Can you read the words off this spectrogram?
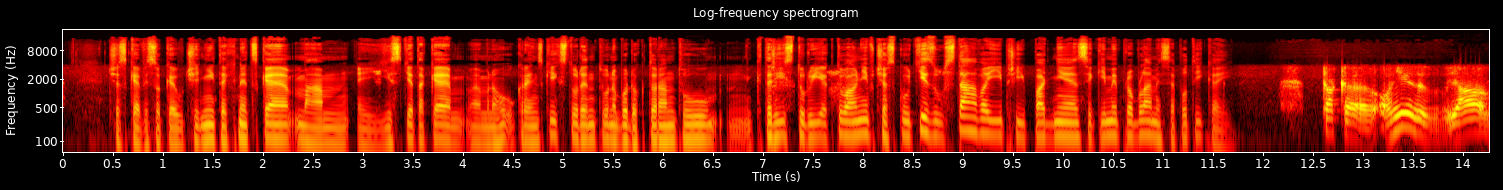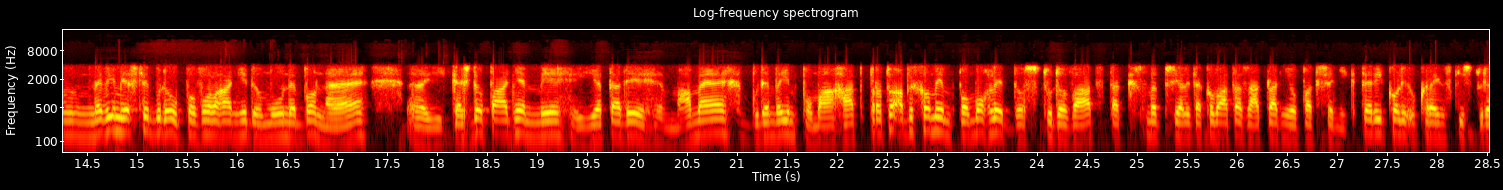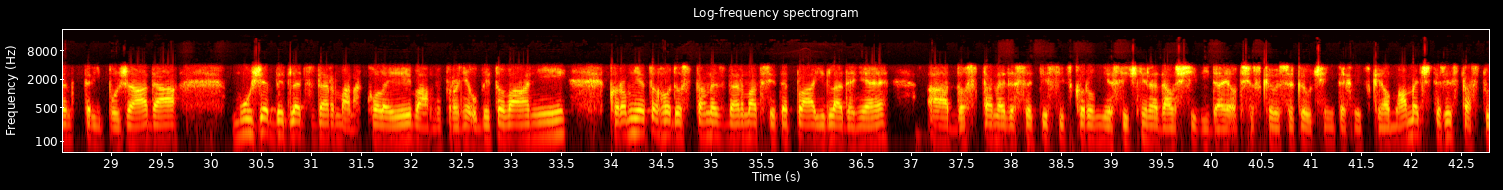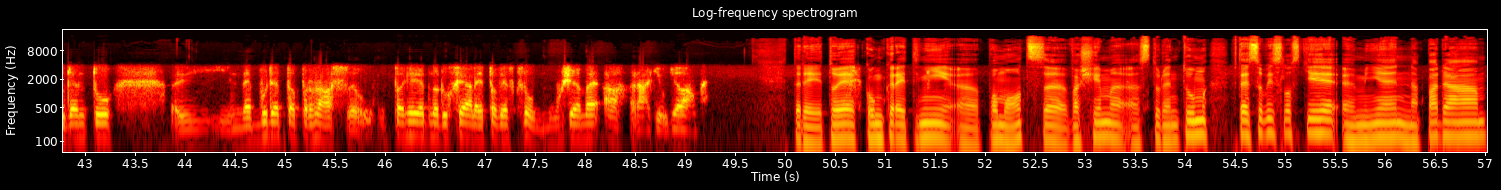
České vysoké učení technické má jistě také mnoho ukrajinských studentů nebo doktorantů, kteří studují aktuálně v Česku. Ti zůstávají případně s jakými problémy se potýkají? Tak eh, oni, já nevím, jestli budou povoláni domů nebo ne. Eh, každopádně my je tady máme, budeme jim pomáhat. Proto, abychom jim pomohli dostudovat, tak jsme přijali taková ta základní opatření. Kterýkoliv ukrajinský student, který požádá, může bydlet zdarma na koleji, máme pro ně ubytování. Kromě toho dostane zdarma tři teplá jídla denně a dostane 10 tisíc korun měsíčně na další výdaje od Českého vysokého učení technického. Máme 400 studentů, nebude to pro nás úplně jednoduché, ale je to věc, kterou můžeme a rádi uděláme. Tedy to je konkrétní eh, pomoc eh, vašim eh, studentům. V té souvislosti mě napadá,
